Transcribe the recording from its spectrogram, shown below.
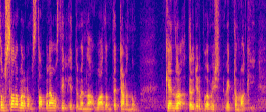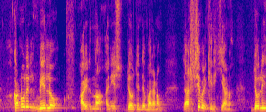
സംസ്ഥാന ഭരണം സ്തംഭനാവസ്ഥയിൽ എത്തുമെന്ന വാദം തെറ്റാണെന്നും കേന്ദ്ര തെരഞ്ഞെടുപ്പ് കമ്മീഷൻ വ്യക്തമാക്കി. കണ്ണൂരിൽ ബി ആയിരുന്ന അനീഷ് ജോർജിന്റെ മരണം രാഷ്ട്രീയവൽക്കരിക്കുകയാണ്. ജോലി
